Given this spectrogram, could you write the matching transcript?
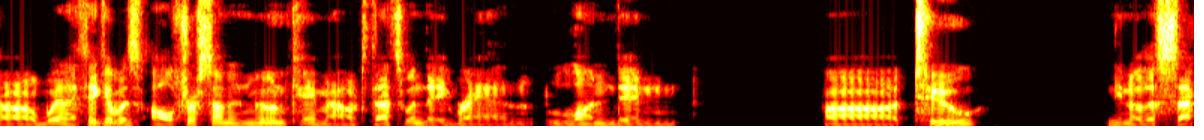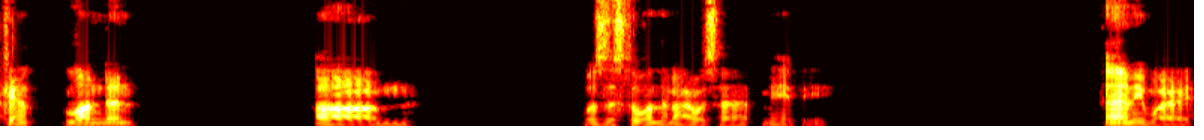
uh, when I think it was Ultra Sun and Moon came out. That's when they ran London uh, two. You know, the second London. Um, was this the one that I was at? Maybe. Anyway,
